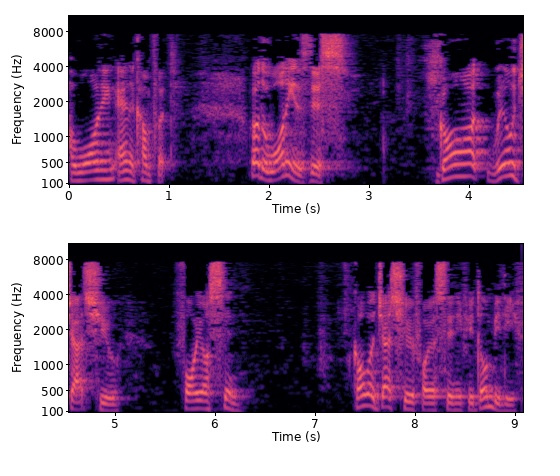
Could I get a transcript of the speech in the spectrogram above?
A warning and a comfort. Well, the warning is this. God will judge you for your sin. God will judge you for your sin if you don't believe.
